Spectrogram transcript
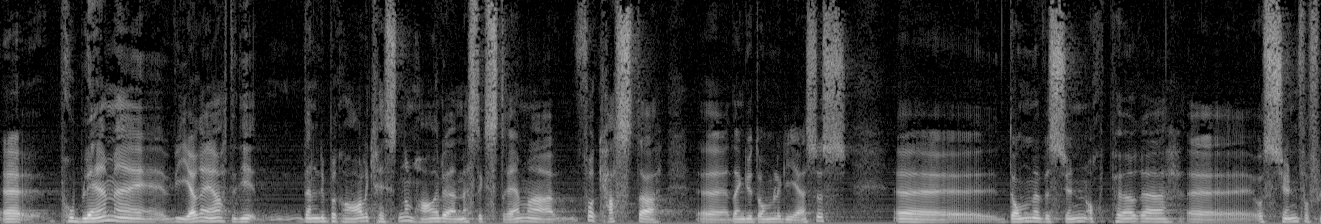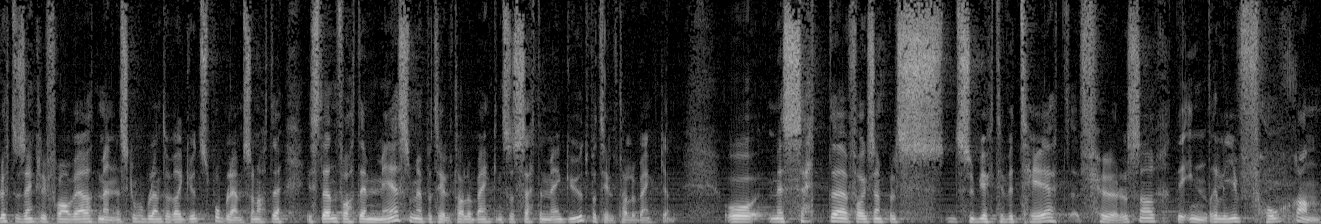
Eh, problemet videre er at de, den liberale kristendom har det mest ekstreme forkasta eh, den guddommelige Jesus. Eh, dom over synd opphører, eh, og synd forflyttes egentlig fra å være et menneskeproblem til å være Guds problem. sånn at det, Istedenfor at det er vi som er på tiltalebenken, så setter vi Gud på tiltalebenken. Og vi setter f.eks. subjektivitet, følelser, det indre liv foran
